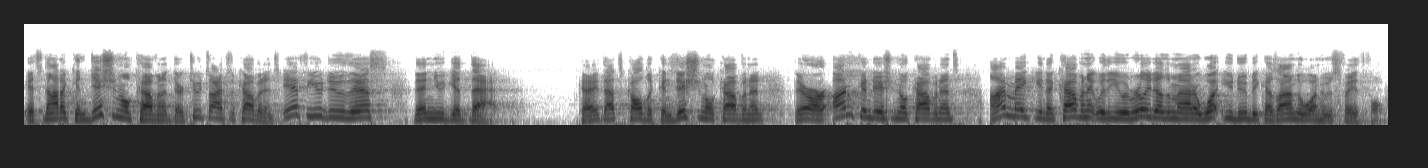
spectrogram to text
It's not a conditional covenant. There are two types of covenants. If you do this, then you get that. Okay? That's called a conditional covenant. There are unconditional covenants. I'm making a covenant with you. It really doesn't matter what you do because I'm the one who's faithful.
